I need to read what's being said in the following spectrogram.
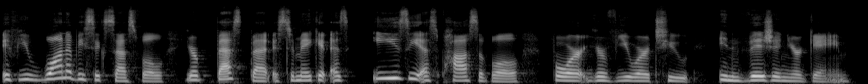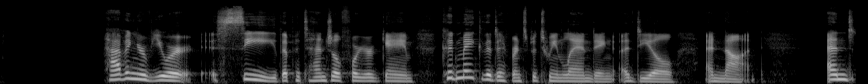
if you want to be successful, your best bet is to make it as easy as possible for your viewer to envision your game. Having your viewer see the potential for your game could make the difference between landing a deal and not. And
